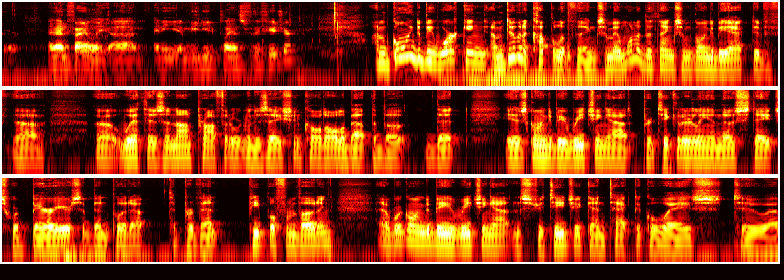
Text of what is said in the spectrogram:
Sure. And then finally, um, any immediate plans for the future? I'm going to be working. I'm doing a couple of things. I mean, one of the things I'm going to be active uh, uh, with is a nonprofit organization called All About the Vote that is going to be reaching out, particularly in those states where barriers have been put up to prevent people from voting. Uh, we're going to be reaching out in strategic and tactical ways to uh,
